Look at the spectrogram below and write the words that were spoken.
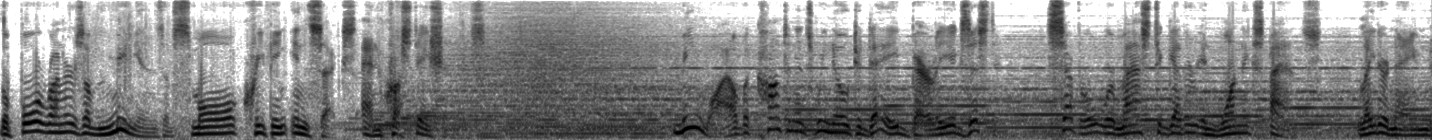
the forerunners of millions of small, creeping insects and crustaceans. Meanwhile, the continents we know today barely existed. Several were massed together in one expanse, later named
